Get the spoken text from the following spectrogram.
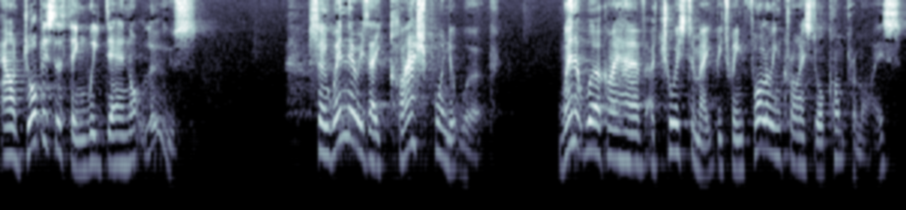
our job is the thing we dare not lose. So when there is a clash point at work, when at work I have a choice to make between following Christ or compromise,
